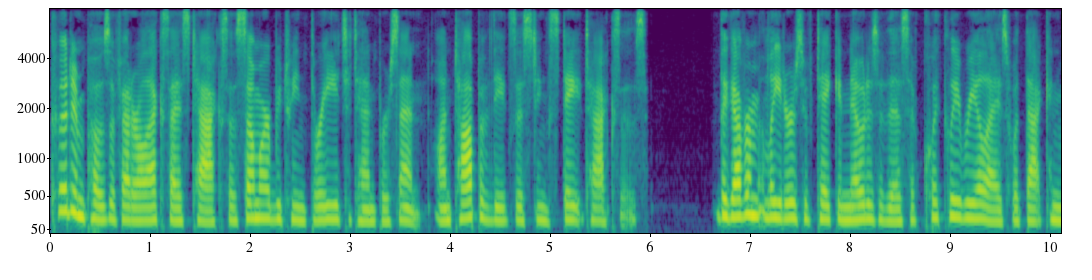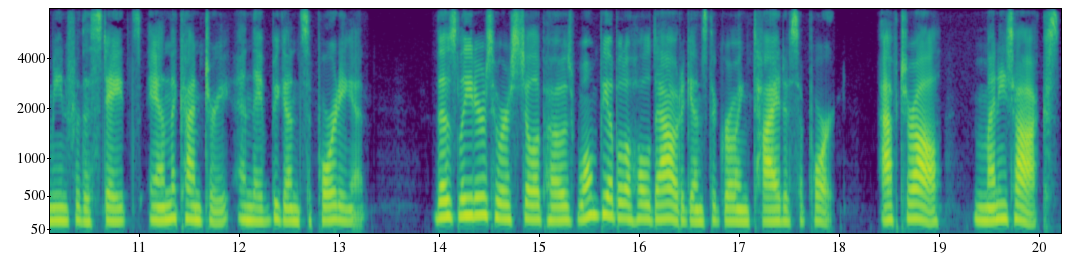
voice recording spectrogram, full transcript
could impose a federal excise tax of somewhere between 3 to 10 percent on top of the existing state taxes. The government leaders who've taken notice of this have quickly realized what that can mean for the states and the country, and they've begun supporting it. Those leaders who are still opposed won't be able to hold out against the growing tide of support. After all, money talks,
